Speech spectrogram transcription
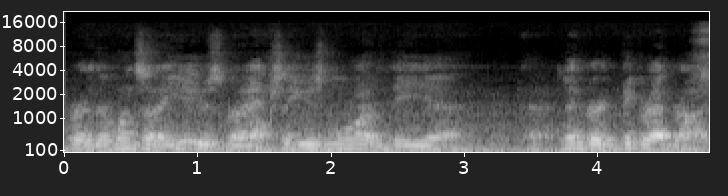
were the ones that I used, but I actually used more of the uh, uh, Lindberg Big Red Rod.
